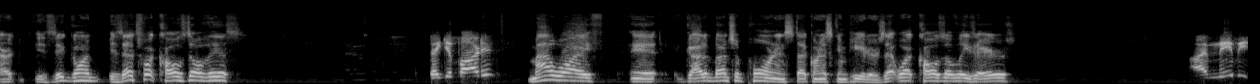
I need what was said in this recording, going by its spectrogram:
are, is it going? Is that's what caused all this? Beg your pardon? My wife uh, got a bunch of porn and stuck on his computer. Is that what caused all these errors? Uh, maybe,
